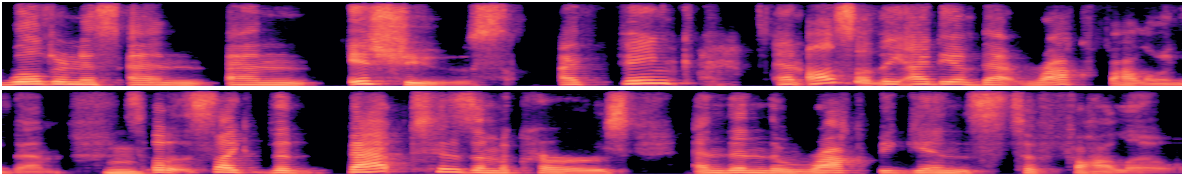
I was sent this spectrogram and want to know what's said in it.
wilderness and and issues. I think and also the idea of that rock following them. Mm. So it's like the baptism occurs and then the rock begins to follow.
